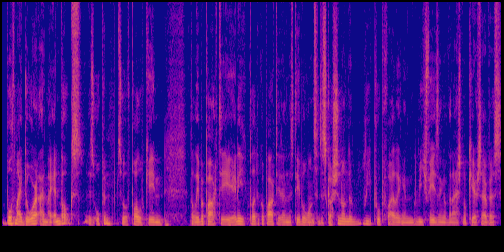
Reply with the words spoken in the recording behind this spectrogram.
both my door and my inbox is open. So if Paul O'Kane the Labour Party, any political party around this table wants a discussion on the reprofiling and rephasing of the National Care Service.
